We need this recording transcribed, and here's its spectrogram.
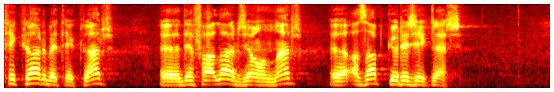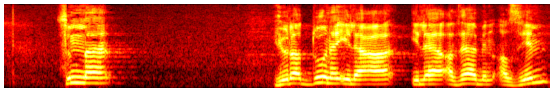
tekrar ve tekrar e, defalarca onlar e, azap görecekler. ثُمَّ yuraddune ila ila azabin azim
